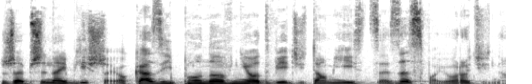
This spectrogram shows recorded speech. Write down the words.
że przy najbliższej okazji ponownie odwiedzi to miejsce ze swoją rodziną.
